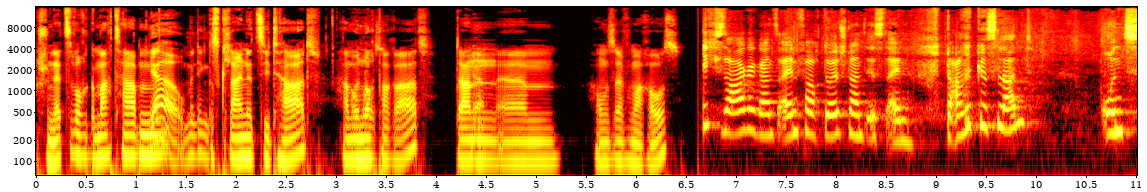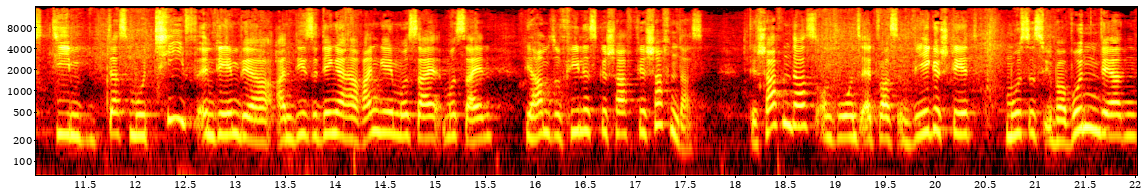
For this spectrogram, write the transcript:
schon letzte Woche gemacht haben, ja unbedingt. das kleine Zitat haben Hau wir noch raus. parat. Dann ähm, hauen wir es einfach mal raus. Ich sage ganz einfach, Deutschland ist ein starkes Land und die, das Motiv, in dem wir an diese Dinge herangehen, muss sein, muss sein, wir haben so vieles geschafft, wir schaffen das. Wir schaffen das und wo uns etwas im Wege steht, muss es überwunden werden,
